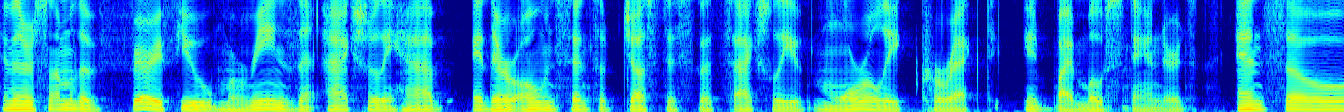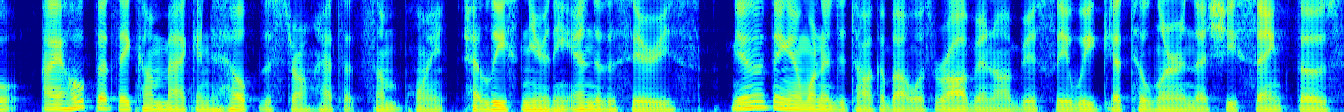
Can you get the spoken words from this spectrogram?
And there are some of the very few Marines that actually have eh, their own sense of justice that's actually morally correct by most standards. And so I hope that they come back and help the Straw Hats at some point, at least near the end of the series. The other thing I wanted to talk about was Robin. Obviously, we get to learn that she sank those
